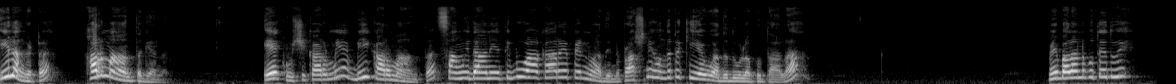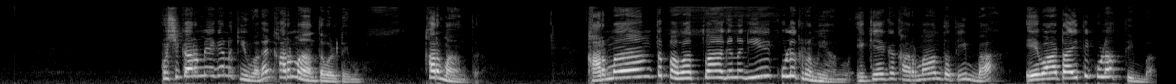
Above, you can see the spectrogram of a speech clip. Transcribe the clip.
ඊළඟට කර්මාන්ත ගැන ඒ කෘෂිකර්මය බී කර්මාන්ත සංවිධානය තිබූ ආකාරය පෙන්වා දෙන්න ප්‍රශ්නය හොඳට කියව්වද දූල පුතාලා මේ බලන්න පුතේ දුවේ කෘෂිකර්මය ගැන කිව්වා. දැන් කර්මාන්තවලට එමු. කර්මාන්ත. කර්මාන්ත පවත්වාගෙන ගියේ කුල ක්‍රමය අනුව. එක එක කර්මාන්ත තිබ්බා. ඒවාට අයිති කුලත් තිබ්බා.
